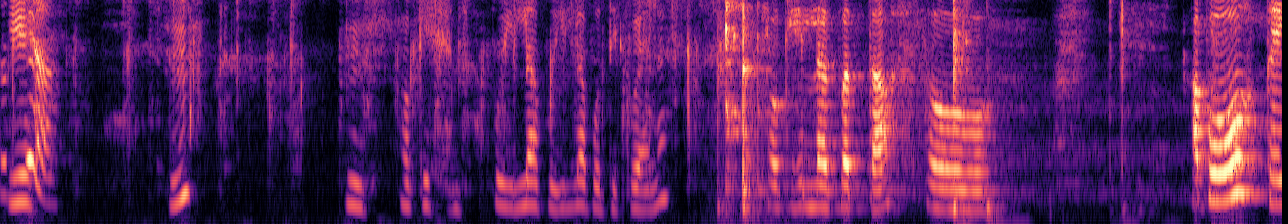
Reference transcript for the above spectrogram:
ಹ್ಞೂ ಹ್ಞೂ ಓಕೆ ಪು ಇಲ್ಲ ಪು ಇಲ್ಲ ಪೊತ್ತಿಕ್ವೇನ ಓಕೆ ಇಲ್ಲ ಬತ್ತ? ಸೊ ಅಪ್ಪೋ ಕೈ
